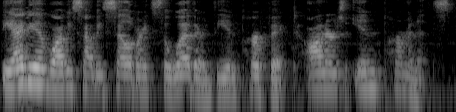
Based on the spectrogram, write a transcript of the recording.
The idea of Wabi Sabi celebrates the weather, the imperfect, honors impermanence.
